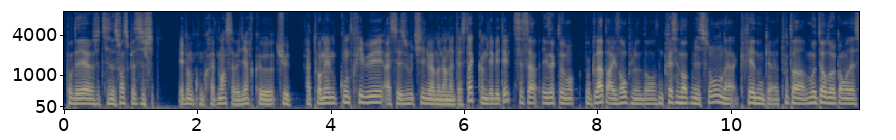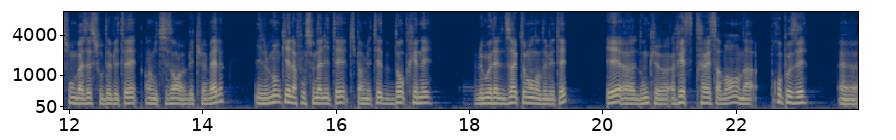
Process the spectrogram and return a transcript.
pour des utilisations spécifiques. Et donc concrètement, ça veut dire que tu as toi-même contribué à ces outils de la moderne data stack comme DBT C'est ça, exactement. Donc là, par exemple, dans une précédente mission, on a créé donc euh, tout un moteur de recommandation basé sur DBT en utilisant euh, BQML. Il manquait la fonctionnalité qui permettait d'entraîner le modèle directement dans DBT. Et euh, donc, euh, très récemment, on a proposé euh,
